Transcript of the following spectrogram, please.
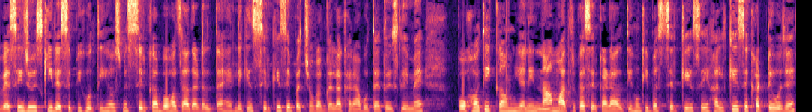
वैसे जो इसकी रेसिपी होती है, उसमें सिरका बहुत ज़्यादा डलता है, लेकिन सिरके से बच्चों का गला खराब होता है तो इसलिए मैं बहुत ही कम, यानी नाम मात्र का सिरका डालती हूँ कि बस सिरके से, हल्के से खट्टे हो जाएँ।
